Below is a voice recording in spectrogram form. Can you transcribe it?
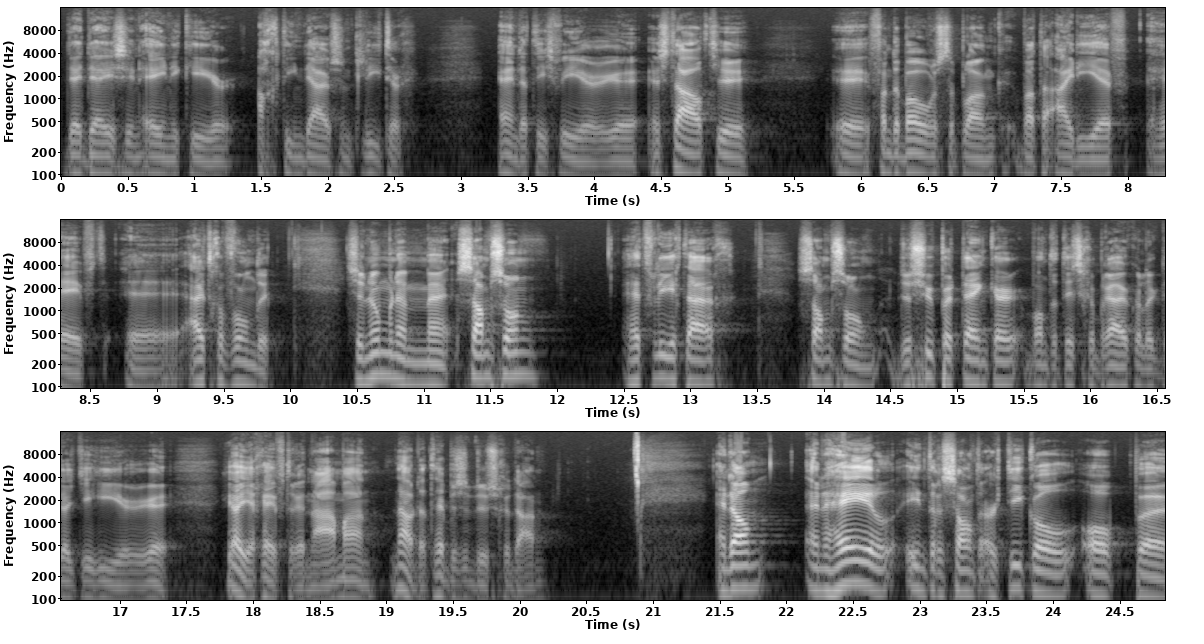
deed deze in ene keer 18.000 liter. En dat is weer eh, een staaltje eh, van de bovenste plank wat de IDF heeft uitgevonden. Ze noemen hem Samson, het vliegtuig. Samson, de supertanker, want het is gebruikelijk dat je hier, ja, je geeft er een naam aan. Nou, dat hebben ze dus gedaan. En dan een heel interessant artikel op uh,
